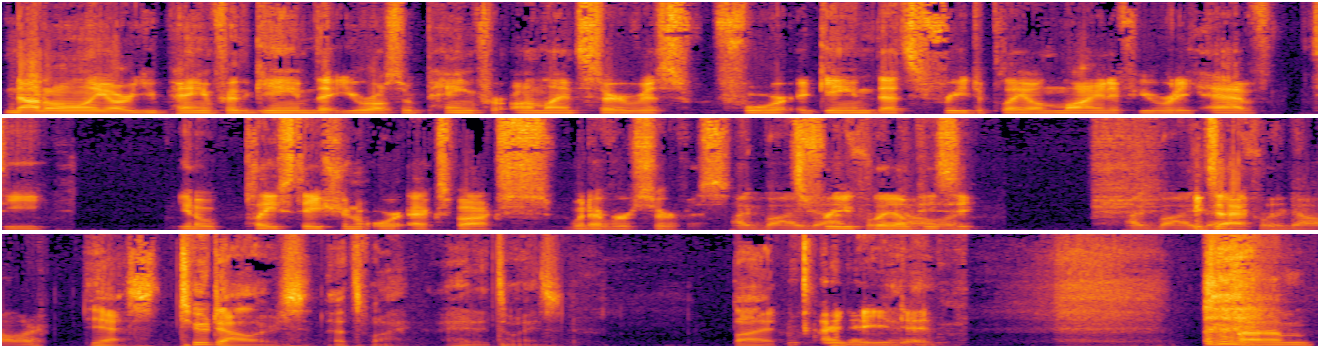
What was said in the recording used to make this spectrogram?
not only are you paying for the game, that you're also paying for online service for a game that's free to play online if you already have the, you know, PlayStation or Xbox whatever service. I'd buy It's that free to play on dollar. PC. I'd buy Exactly. that for a dollar. Yes, two dollars. That's why I hit it twice. But I know you did. Um,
